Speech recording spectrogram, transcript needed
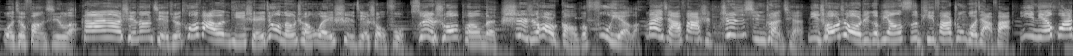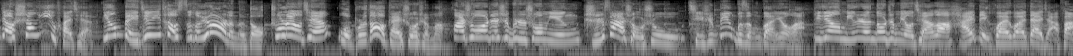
我就放心了。看来呢，谁能解决脱发问题，谁就能成为世界首富。所以说，朋友们，是时候搞个副业了。卖假发是真心赚钱。你瞅瞅这个碧昂斯批发中国假发，一年花掉上亿块钱，顶北京一套四合院了呢都。除了有钱，我不知道该说什么。话说，这是不是说明植发手术其实并不怎么管用啊？毕竟名人都这么有钱了，还得乖乖戴假发。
